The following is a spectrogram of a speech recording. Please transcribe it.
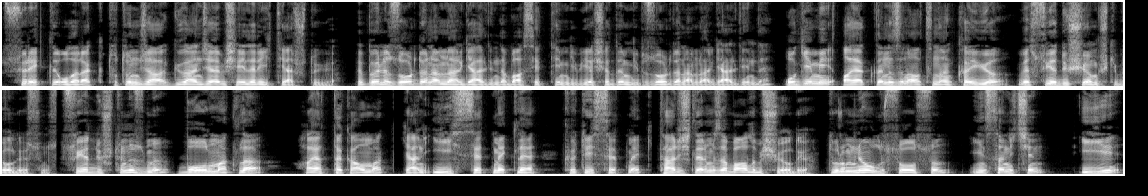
sürekli olarak tutunacağı, güveneceği bir şeylere ihtiyaç duyuyor. Ve böyle zor dönemler geldiğinde bahsettiğim gibi, yaşadığım gibi zor dönemler geldiğinde o gemi ayaklarınızın altından kayıyor ve suya düşüyormuş gibi oluyorsunuz. Suya düştünüz mü boğulmakla hayatta kalmak yani iyi hissetmekle kötü hissetmek tercihlerimize bağlı bir şey oluyor. Durum ne olursa olsun insan için iyi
